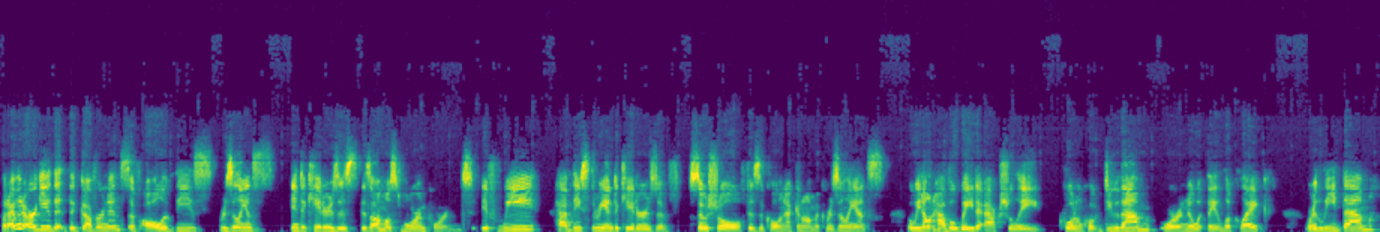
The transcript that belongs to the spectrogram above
But I would argue that the governance of all of these resilience indicators is, is almost more important. If we have these three indicators of social, physical, and economic resilience, but we don't have a way to actually quote unquote do them or know what they look like or lead them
